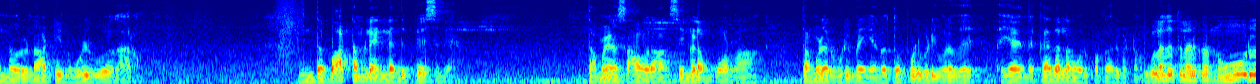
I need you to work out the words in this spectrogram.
இன்னொரு நாட்டின் உள் விவகாரம். இந்த பாட்டம் லைன்லேருந்து பேசுங்க. தமிழன் சாவறான் சிங்களம் போடுறான் தமிழர் உரிமை எங்கள் தொப்புள்கொடி உறவு. ஐயா இந்த கதைலாம் ஒரு பக்கம் இருக்கட்டும். உலகத்தில் இருக்க நூறு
